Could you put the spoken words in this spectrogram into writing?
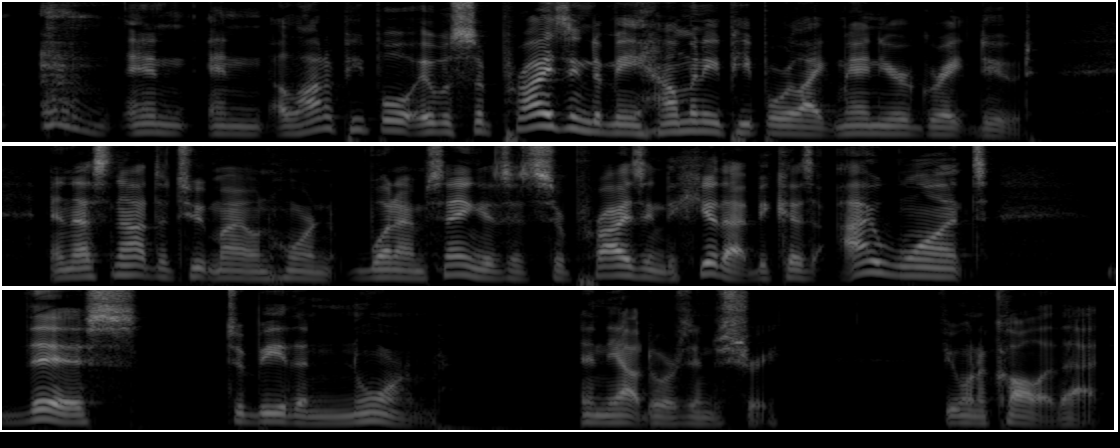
and and a lot of people it was surprising to me how many people were like man you're a great dude and that's not to toot my own horn what i'm saying is it's surprising to hear that because i want this to be the norm in the outdoors industry if you want to call it that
